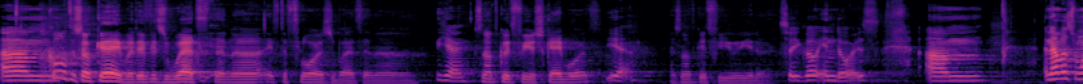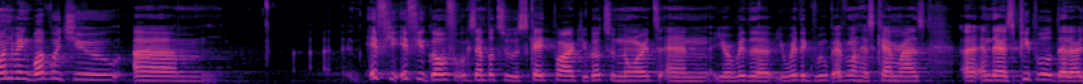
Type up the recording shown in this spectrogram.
Um, Cold is okay, but if it's wet, then uh, if the floor is wet, then uh, yeah, it's not good for your skateboard. yeah. It's not good for you either. So you go indoors. Um, and I was wondering, what would you, um, if you if you go, for example, to a skate park, you go to North, and you're with a you're with a group. Everyone has cameras, uh, and there's people that are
